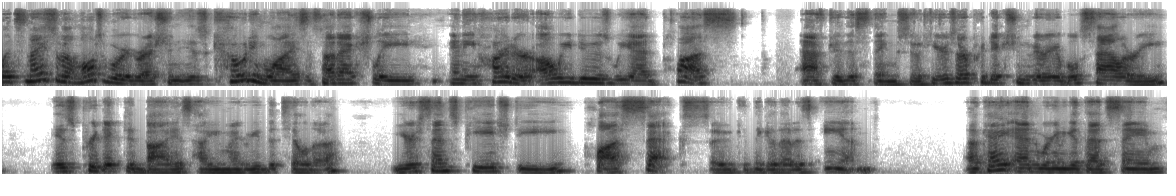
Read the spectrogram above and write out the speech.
What's nice about multiple regression is coding wise, it's not actually any harder. All we do is we add plus after this thing. So here's our prediction variable salary is predicted by is how you might read the tilde, year since PhD plus sex. So you can think of that as and. Okay, and we're gonna get that same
